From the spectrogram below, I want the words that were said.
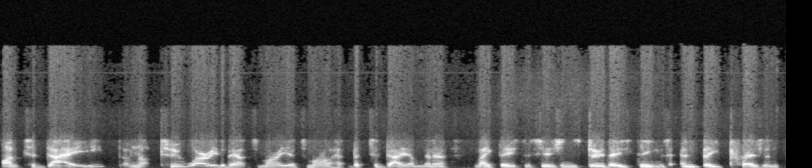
I'm today, I'm not too worried about tomorrow, yeah, tomorrow, but today I'm going to make these decisions, do these things, and be present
